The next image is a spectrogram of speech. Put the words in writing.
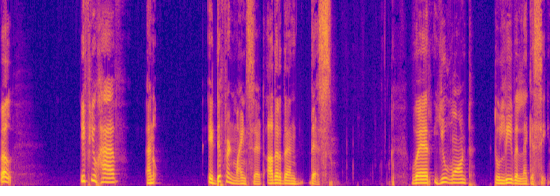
Well, if you have an a different mindset other than this, where you want to leave a legacy,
